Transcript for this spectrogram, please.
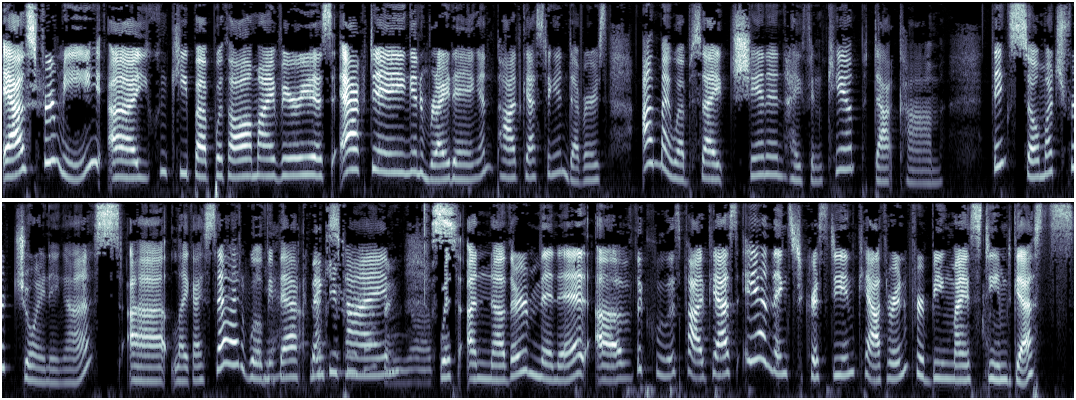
As for me, uh, you can keep up with all my various acting and writing and podcasting endeavors on my website, shannon-camp.com. Thanks so much for joining us. Uh, like I said, we'll be yeah, back next time with another minute of the Clueless podcast. And thanks to Christy and Kathryn for being my esteemed guests.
